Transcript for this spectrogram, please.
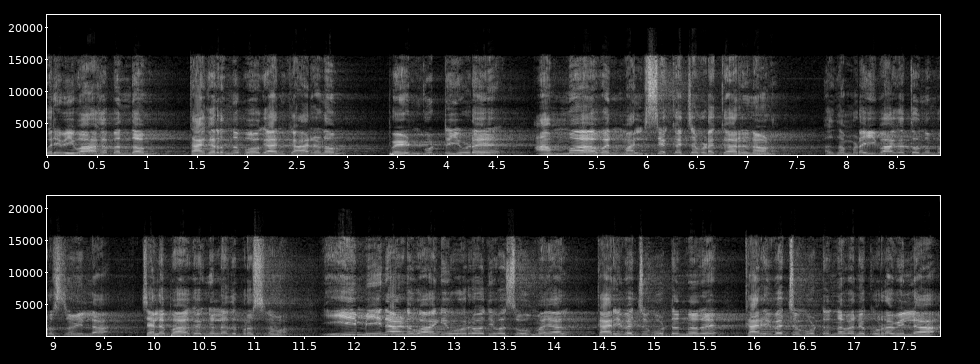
ഒരു വിവാഹബന്ധം തകർന്നു പോകാൻ കാരണം പെൺകുട്ടിയുടെ അമ്മ അവൻ മത്സ്യക്കച്ചവടക്കാരനാണ്. അത് നമ്മുടെ ഈ ഭാഗത്തൊന്നും പ്രശ്നമില്ല. ചില ഭാഗങ്ങളിൽ അത് പ്രശ്നമാണ്. ഈ മീനാണ് വാങ്ങി ഓരോ ദിവസവും അയാൾ കറിവെച്ച് കൂട്ടുന്നത്. കറിവെച്ച് കൂട്ടുന്നവന് കുറവില്ല.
